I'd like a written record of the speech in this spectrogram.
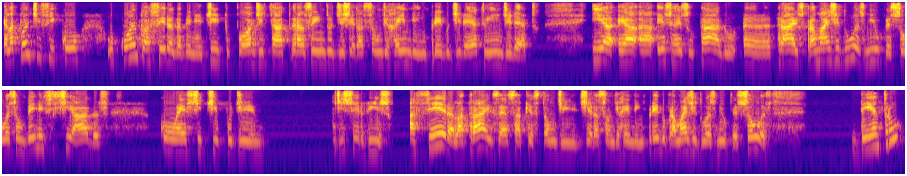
ela quantificou o quanto a Feira da Benedito pode estar trazendo de geração de renda e emprego direto e indireto. E a, é a, esse resultado uh, traz para mais de duas mil pessoas são beneficiadas com esse tipo de, de serviço. A feira ela traz essa questão de geração de renda e emprego para mais de duas mil pessoas dentro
